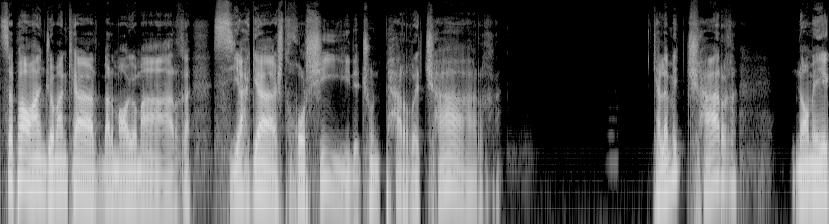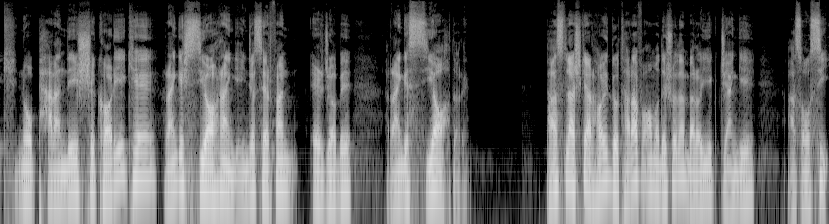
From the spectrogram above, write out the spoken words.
سپاه انجمن کرد بر مای و مرغ. سیه گشت خورشید چون پر چرغ. کلمه چرغ نام یک نوع پرنده شکاریه که رنگش سیاه رنگه. اینجا صرفا ارجاب رنگ سیاه داره. پس لشکرهای دو طرف آماده شدن برای یک جنگ اساسی.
